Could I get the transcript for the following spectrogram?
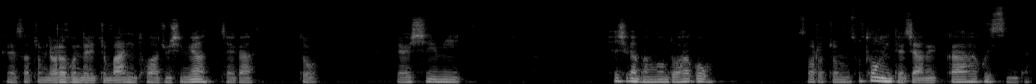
그래서 좀 여러분들이 좀 많이 도와주시면 제가 또 열심히 실시간 방송도 하고 서로 좀 소통이 되지 않을까 하고 있습니다.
